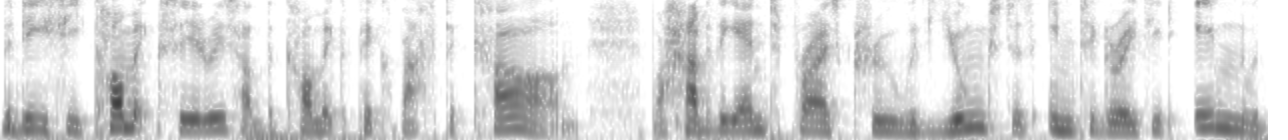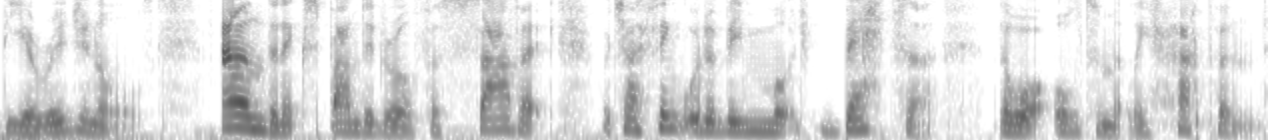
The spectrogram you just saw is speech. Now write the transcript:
The DC comic series had the comic pick up after Khan, but had the Enterprise crew with youngsters integrated in with the originals, and an expanded role for Saavik, which I think would have been much better than what ultimately happened.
